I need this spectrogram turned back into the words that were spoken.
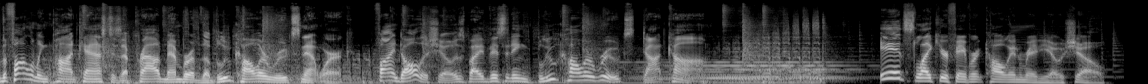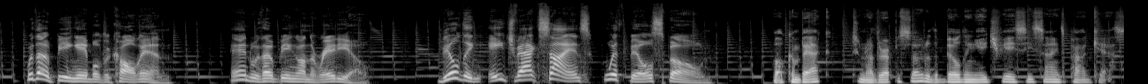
The following podcast is a proud member of the Blue Collar Roots Network. Find all the shows by visiting bluecollarroots.com. It's like your favorite call in radio show, without being able to call in, and without being on the radio. Building HVAC Science with Bill Spohn. Welcome back to another episode of the Building HVAC Science Podcast.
